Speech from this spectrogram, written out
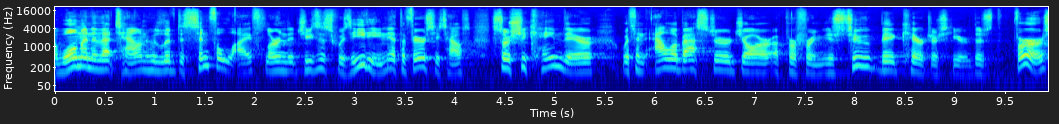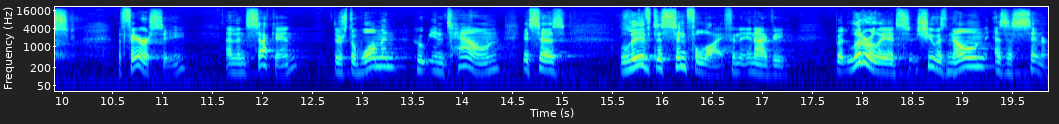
A woman in that town who lived a sinful life learned that Jesus was eating at the Pharisee's house, so she came there with an alabaster jar of perfume. There's two big characters here. There's first, the Pharisee, and then second, there's the woman who in town, it says, lived a sinful life in the NIV. But literally, it's, she was known as a sinner.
